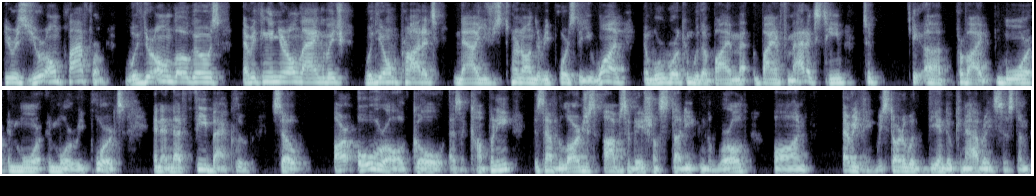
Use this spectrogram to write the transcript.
here is your own platform with your own logos, everything in your own language, with your own products. Now you just turn on the reports that you want, and we're working with a bio, bioinformatics team to uh, provide more and more and more reports, and then that feedback loop. So our overall goal as a company is to have the largest observational study in the world on everything. We started with the endocannabinoid system,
